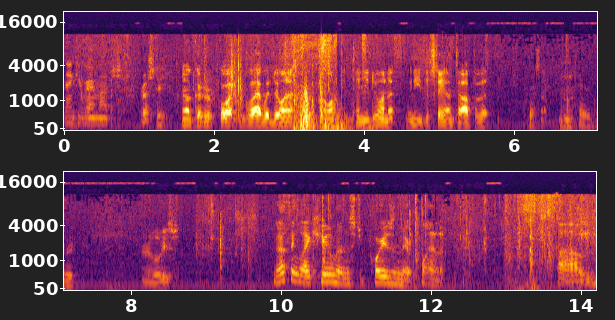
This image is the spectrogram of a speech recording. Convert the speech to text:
thank you very much. Rusty? No, good report. I'm glad we're doing it. I want to continue doing it. We need to stay on top of it. Correct. So, I would agree. Mary Louise? Nothing like humans to poison their planet. Um,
